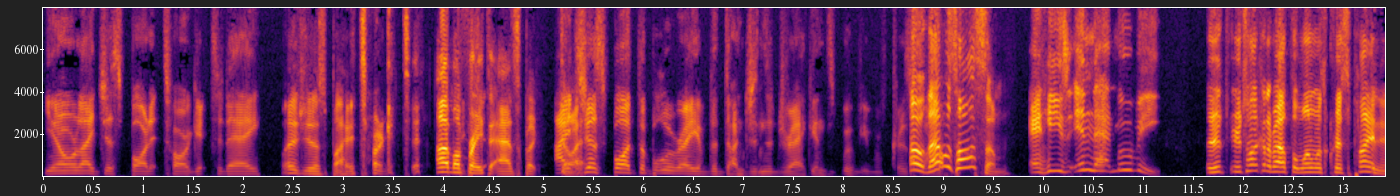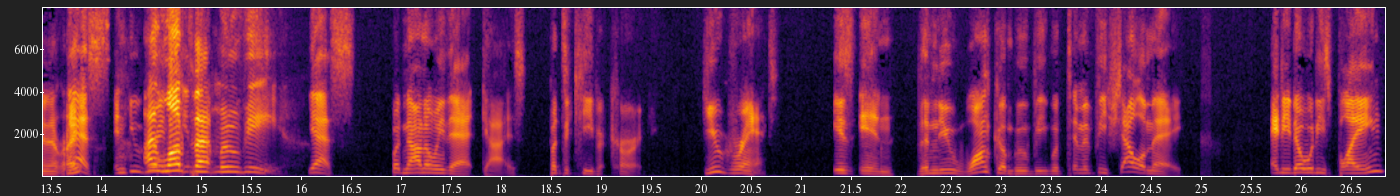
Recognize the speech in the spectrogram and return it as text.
you know what I just bought at Target today? Why did you just buy a Target? I'm afraid to ask, but I ahead. just bought the Blu-ray of the Dungeons and Dragons movie with Chris. Oh, that was awesome. and he's in that movie. You're, you're talking about the one with Chris Pine in it, right? Yes, and Hugh I loved that it. movie. Yes, but not only that, guys, but to keep it current, Hugh Grant is in the new Wonka movie with Timothée Chalamet, and you know what he's playing?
